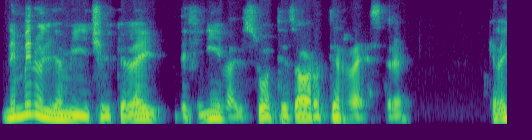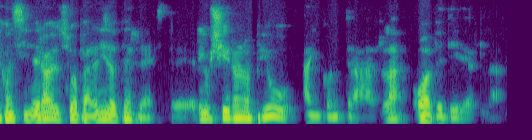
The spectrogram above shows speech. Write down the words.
Nemmeno gli amici che lei definiva il suo tesoro terrestre, che lei considerò il suo paradiso terrestre, riuscirono più a incontrarla o a vederla.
